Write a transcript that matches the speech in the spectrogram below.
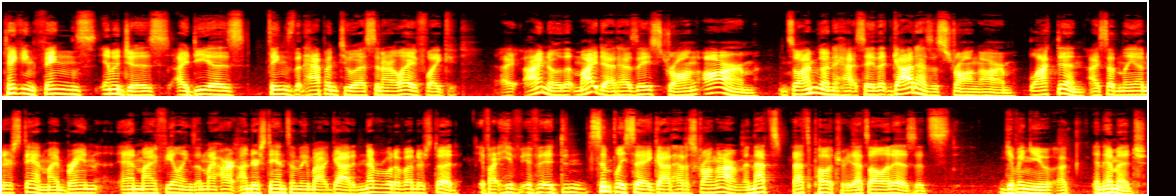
taking things, images, ideas, things that happen to us in our life. Like I, I know that my dad has a strong arm. And so I'm going to ha- say that God has a strong arm. Locked in. I suddenly understand. My brain and my feelings and my heart understand something about God. It never would have understood if I if, if it didn't simply say God had a strong arm. And that's that's poetry. That's all it is. It's giving you a, an image,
